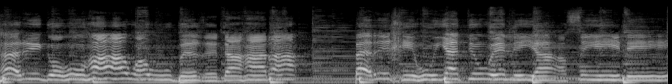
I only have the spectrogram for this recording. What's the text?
هر گوها و بغدارا برخی و یت ولیاصیلی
